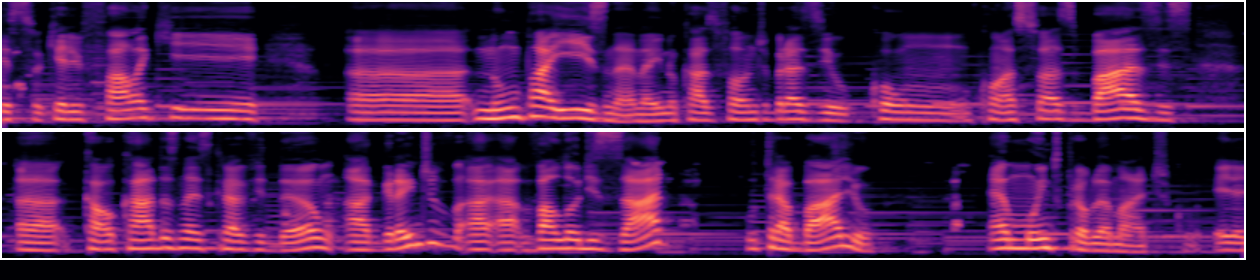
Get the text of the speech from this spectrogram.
isso, que ele fala que uh, num país, né? E no caso falando de Brasil, com, com as suas bases uh, calcadas na escravidão, a grande a, a valorizar o trabalho é muito problemático. Ele,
